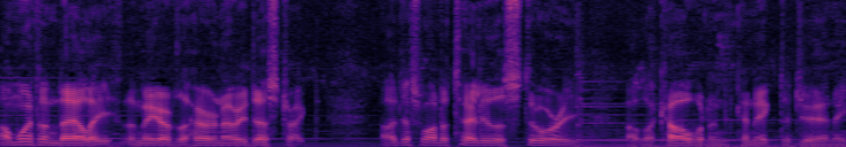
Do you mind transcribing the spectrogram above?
I'm Winton Dalley, the Mayor of the Hurunui District. I just want to tell you the story of the Culverden Connector journey.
